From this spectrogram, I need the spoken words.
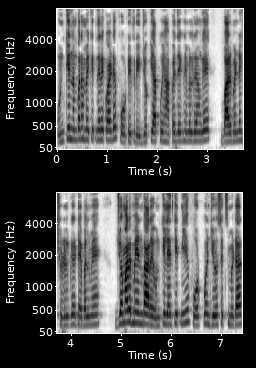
उनके नंबर हमें कितने रिक्वायर्ड है? फोर्टी थ्री जो कि आपको यहाँ पे देखने मिल रहे होंगे बार बेंडिंग शेड्यूल के टेबल में। जो हमारे मेन बार है, उनकी लेंथ कितनी है? 4.06 मीटर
